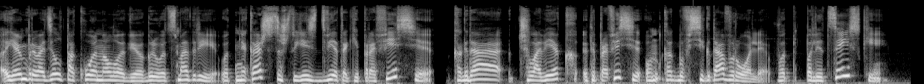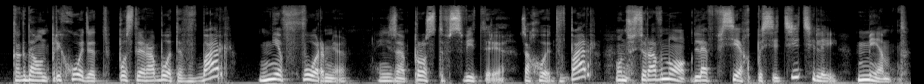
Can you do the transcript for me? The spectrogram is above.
я ему приводила такую аналогию. Я говорю, вот смотри, вот мне кажется, что есть две такие профессии, когда человек этой профессии, он как бы всегда в роли. Вот полицейский, когда он приходит после работы в бар, не в форме, я не знаю, просто в свитере заходит в бар, он все равно для всех посетителей мент.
